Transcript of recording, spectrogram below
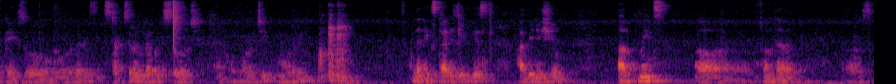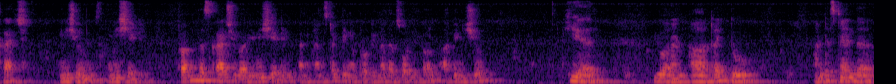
Okay, so that is structural level search and homology modeling. the next strategy is ab initio. Ab means uh, from the uh, scratch, initio means initiating. From the scratch, you are initiating and constructing a protein, that's what we call ab initio. Here, you are un- uh, trying to understand the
